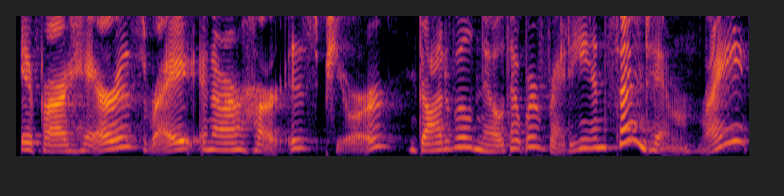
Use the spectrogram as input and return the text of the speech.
If our hair is right and our heart is pure, God will know that we're ready and send him, right?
